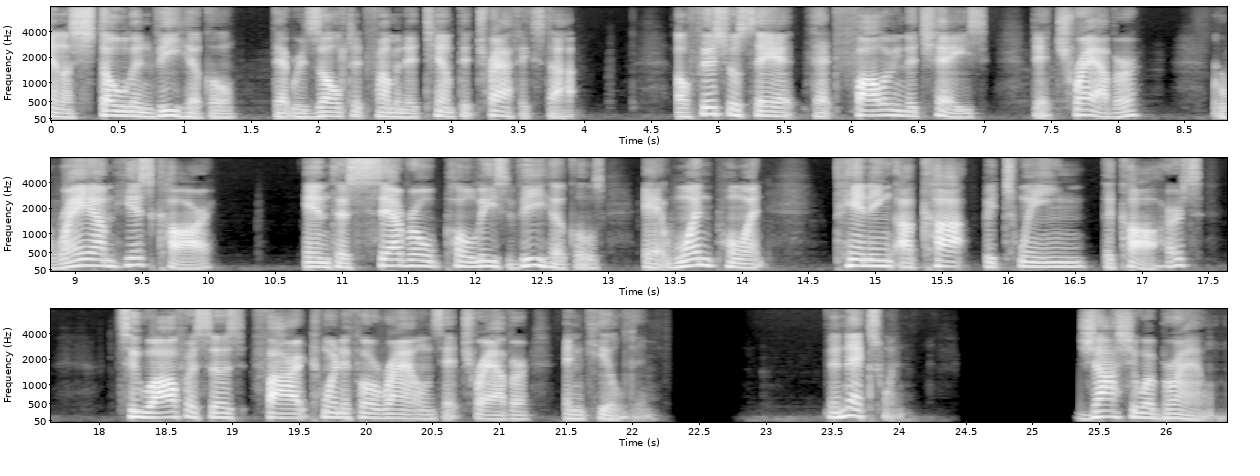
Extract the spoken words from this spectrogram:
in a stolen vehicle that resulted from an attempted traffic stop. Officials said that following the chase, that Traver rammed his car into several police vehicles at one point, pinning a cop between the cars. Two officers fired 24 rounds at Traver and killed him. The next one Joshua Brown.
